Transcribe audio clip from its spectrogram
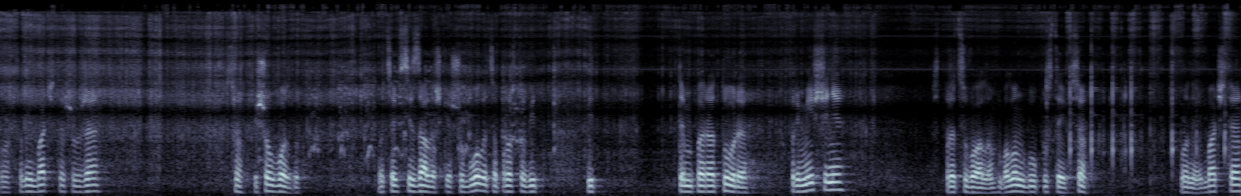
О, самі бачите, що вже все, пішов воздух. Оце всі залишки, що були, це просто від, від температури в приміщенні спрацювало. Балон був пустий. Все. Вони, бачите,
